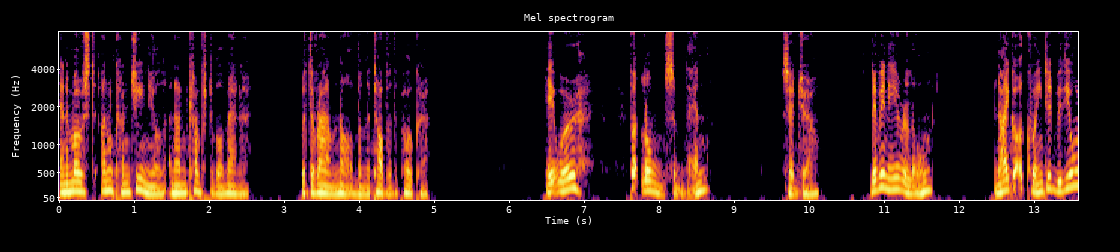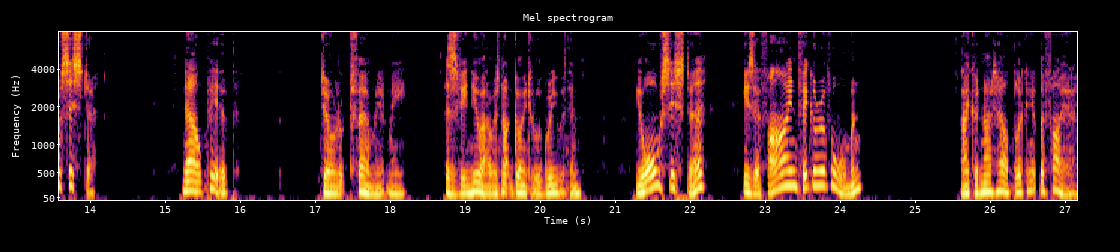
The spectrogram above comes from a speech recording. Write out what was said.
in a most uncongenial and uncomfortable manner, with the round knob on the top of the poker. "It were but lonesome then," said Joe, "living here alone, and I got acquainted with your sister. Now, Pip," Joe looked firmly at me, as if he knew I was not going to agree with him, "your sister is a fine figure of a woman. I could not help looking at the fire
